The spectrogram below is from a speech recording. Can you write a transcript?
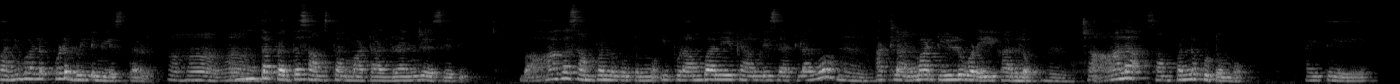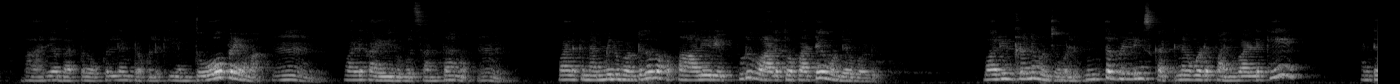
పని వాళ్ళకు కూడా బిల్డింగ్లు ఇస్తాడు. అంత పెద్ద సంస్థ అనమాట వాళ్ళు రన్ చేసేది బాగా సంపన్న కుటుంబం ఇప్పుడు అంబానీ ఫ్యామిలీస్ ఎట్లాగో. అట్లా అనమాట వీళ్ళు కూడా ఈ కథలో. చాలా సంపన్న కుటుంబం అయితే భార్య భర్త ఒకళ్ళంటే ఒకళ్ళకి ఎంతో ప్రేమ. వాళ్ళకి ఐదుగురు సంతానం. వాళ్ళకి నమ్మిన వంటగా ఒక పాలేరు ఎప్పుడు వాళ్ళతో పాటే ఉండేవాడు. వాళ్ళ ఇంట్లోనే ఉంచేవాళ్ళు. ఇంత బిల్డింగ్స్ కట్టినా కూడా పని వాళ్ళకి అంటే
